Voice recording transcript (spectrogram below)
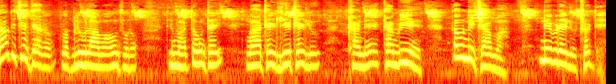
နောက်တစ်ချက်ကျတော့သူကဘယ်လိုလာမအောင်ဆိုတော့ ဒီမှာ၃ထိပ်၅ထိပ်၄ထိပ်လို့ခံတယ်ခံပြီးရင်၃နှစ်ချာမှာနှစ်ပရိတ်လို့ထွက်တယ်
